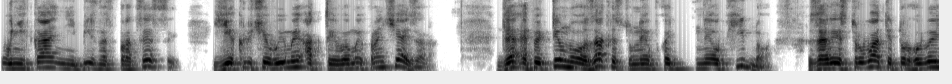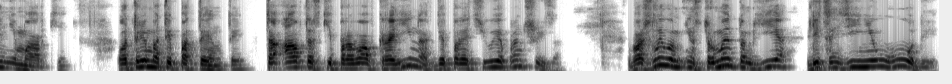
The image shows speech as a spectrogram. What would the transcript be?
унікальні бізнес-процеси є ключовими активами франчайзера. Для ефективного захисту необхідно зареєструвати торговельні марки, отримати патенти та авторські права в країнах, де працює франшиза. Важливим інструментом є ліцензійні угоди,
